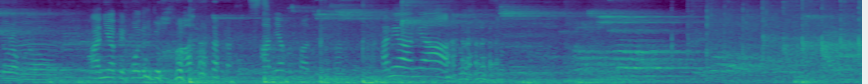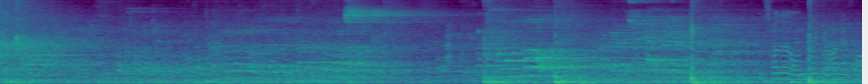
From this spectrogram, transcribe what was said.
있더라고요. 아니야 100번 해도 아니야부터 하지 아니야 아니야. 저는 언제 결혼해서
